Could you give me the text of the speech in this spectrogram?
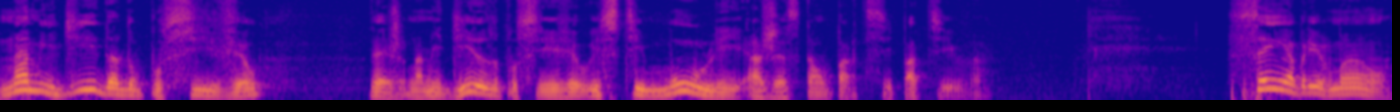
Na medida do possível, veja, na medida do possível, estimule a gestão participativa. Sem abrir mão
